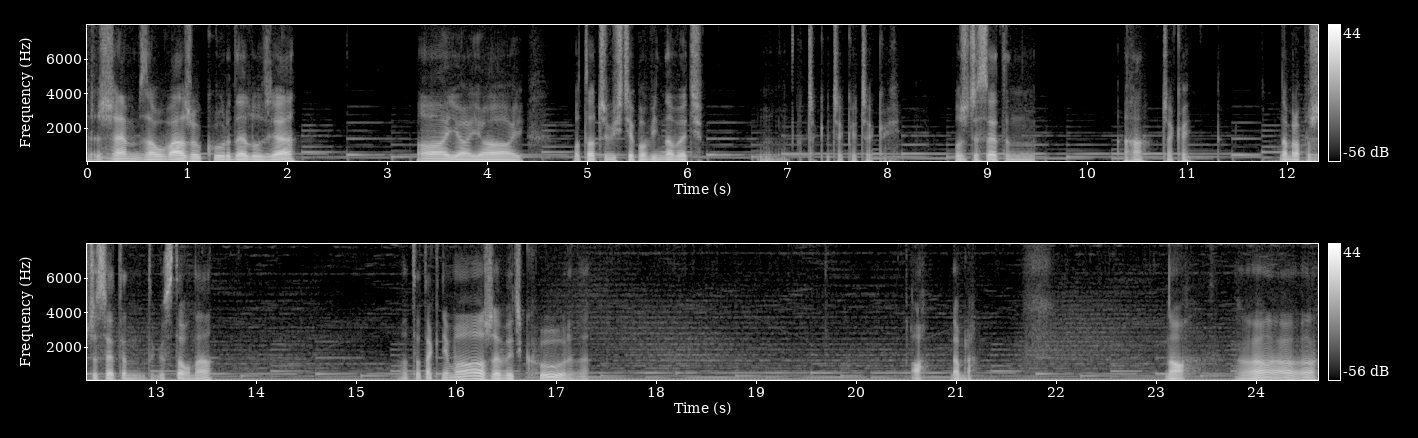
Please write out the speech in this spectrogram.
Żem zauważył, kurde, ludzie. Oj, oj, oj. Bo to oczywiście powinno być... Czekaj, czekaj, czekaj. Pożyczę sobie ten... Aha, czekaj. Dobra, pożyczę sobie ten, tego Stone'a. No to tak nie może być, kurde. O, dobra. No. O, o, o.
